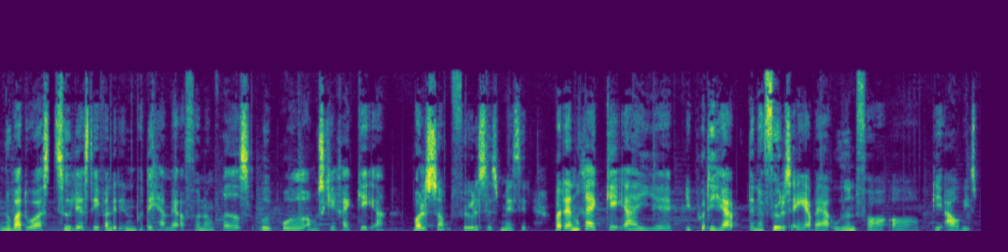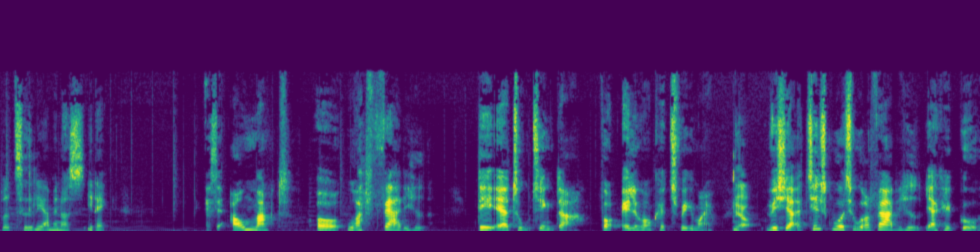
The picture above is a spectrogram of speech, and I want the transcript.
Nu var du også tidligere, Stefan, lidt inde på det her med at få nogle vredesudbrud og måske reagere voldsomt følelsesmæssigt. Hvordan reagerer I, øh, I på de her, den her følelse af at være udenfor og blive afvist både tidligere, men også i dag? Altså afmagt og uretfærdighed, det er to ting, der for alvor kan trigge mig. Ja. Hvis jeg er tilskuer til uretfærdighed, jeg kan gå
